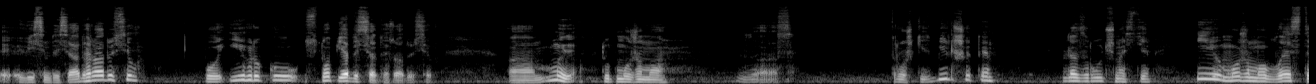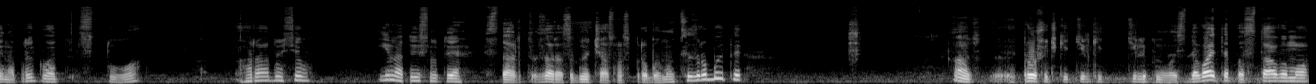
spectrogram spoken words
е, 80 градусів, по Y 150 градусів. Ми тут можемо зараз трошки збільшити для зручності. І можемо ввести, наприклад, 100 градусів і натиснути старт. Зараз одночасно спробуємо це зробити. А, трошечки тільки тіліпнулось. Давайте поставимо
